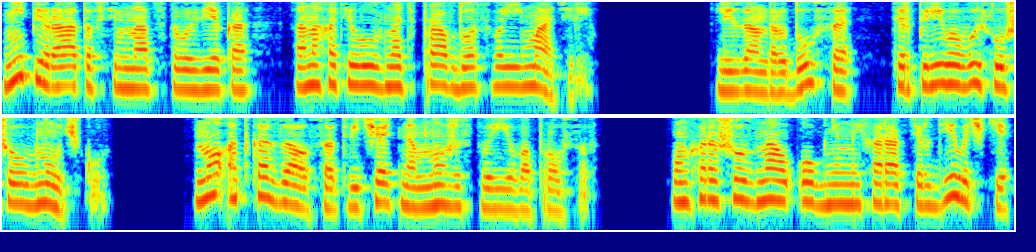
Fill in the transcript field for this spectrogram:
ни пиратов XVII века, она хотела узнать правду о своей матери. Лизандр Дусе терпеливо выслушал внучку, но отказался отвечать на множество ее вопросов. Он хорошо знал огненный характер девочки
